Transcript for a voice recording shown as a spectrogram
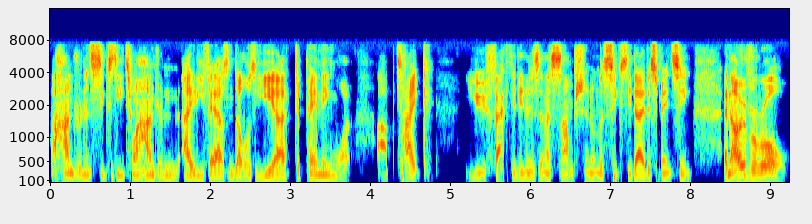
160 to 180 thousand dollars a year, depending what uptake you factored in as an assumption on the 60-day dispensing. And overall,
